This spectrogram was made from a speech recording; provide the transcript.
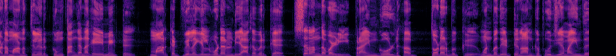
அடமானத்தில் இருக்கும் தங்க நகையை மீட்டு மார்க்கெட் விலையில் உடனடியாக விற்க சிறந்த வழி பிரைம் கோல்ட் ஹப் தொடர்புக்கு ஒன்பது எட்டு நான்கு பூஜ்ஜியம் ஐந்து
